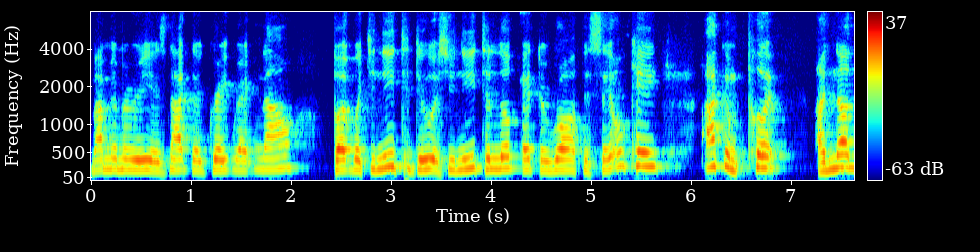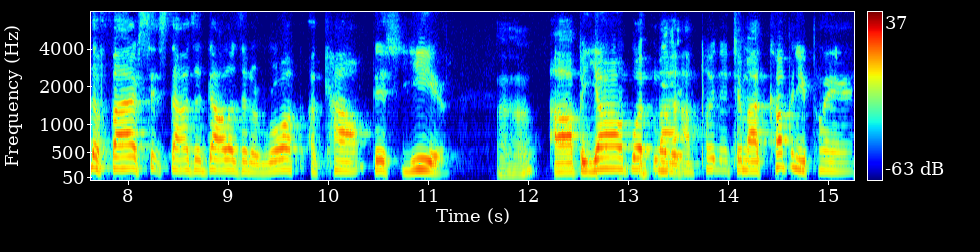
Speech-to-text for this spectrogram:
My memory is not that great right now, but what you need to do is you need to look at the Roth and say, okay, I can put another five, six thousand dollars in a Roth account this year, uh-huh. uh, beyond what my, I'm putting into my company plan,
